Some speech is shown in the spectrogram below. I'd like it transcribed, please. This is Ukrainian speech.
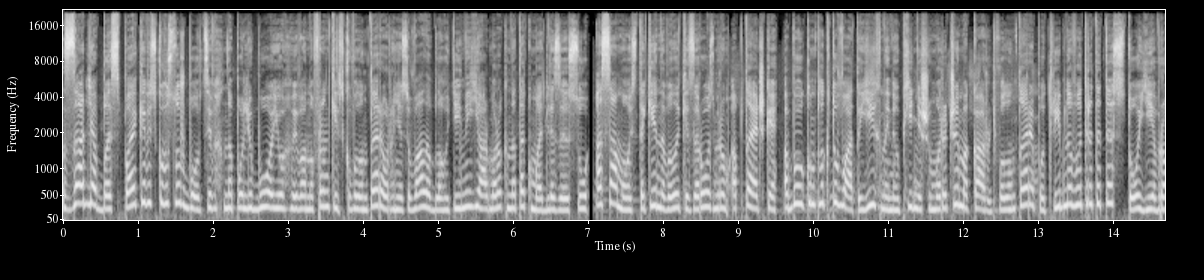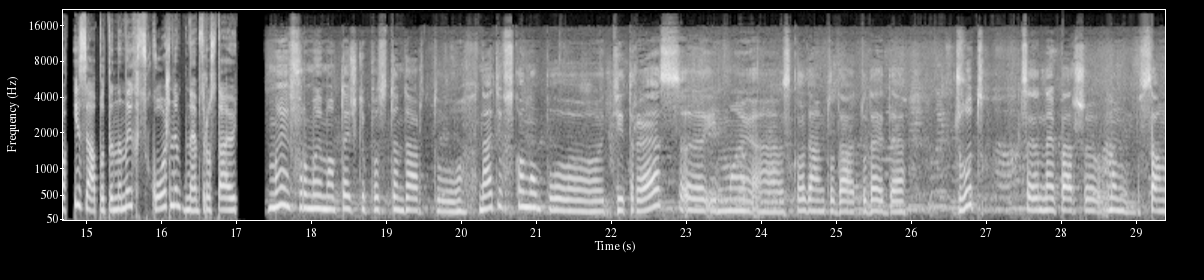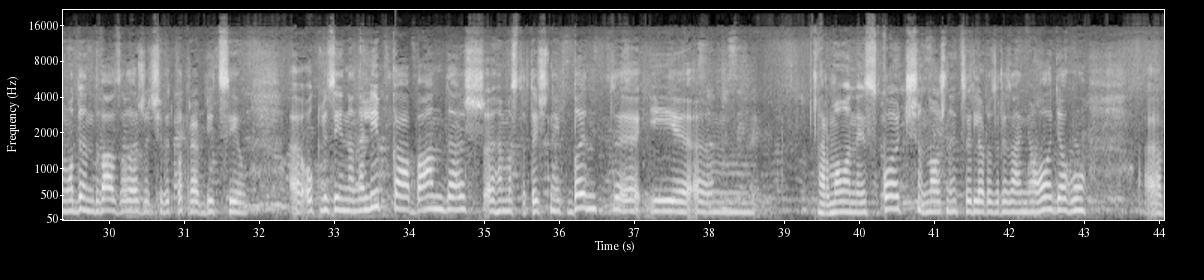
Задля безпеки військовослужбовців на полі бою в Івано-Франківську волонтери організували благодійний ярмарок на такмет для ЗСУ. А саме ось такі невеликі за розміром аптечки. Аби укомплектувати їх найнеобхіднішими речима, кажуть волонтери, потрібно витратити 100 євро, і запити на них з кожним днем зростають. Ми формуємо аптечки по стандарту натівському, по Ті-3С, е, і ми е, складаємо туди, туди йде джут. Це найперше, ну сам один-два, залежачи від потреб бійців. Е, Оклюзійна наліпка, бандаж, гемостатичний бинт е, і ем, армований скотч, ножниці для розрізання одягу. Е,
